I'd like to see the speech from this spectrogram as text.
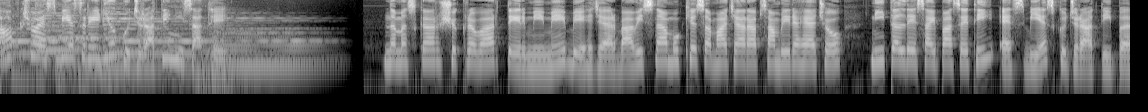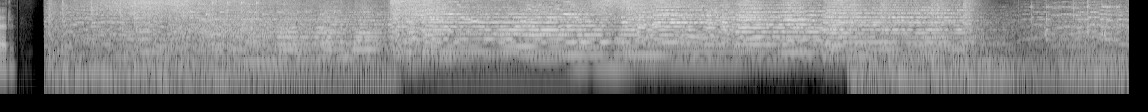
આપ છો SBS radio ગુજરાતીની સાથે. નમસ્કાર, શુક્રવાર તેરમી મે બે હજાર બાવીસના મુખ્ય સમાચાર આપ સાંભળી રહ્યા છો. નીતલ દેસાઈ પાસેથી SBS ગુજરાતી પર.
